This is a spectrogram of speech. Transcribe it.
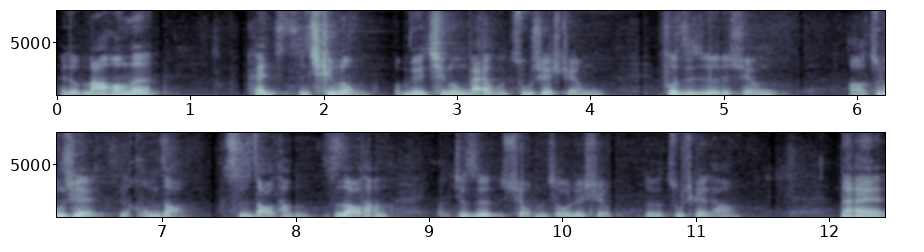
很多麻黄呢，看是青龙，我们有青龙、白虎、朱雀、玄武，附子就是玄武，啊，朱雀是红枣、石枣汤，石枣汤就是选我们所谓的选这个朱雀汤，那。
